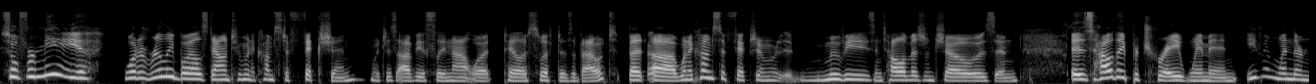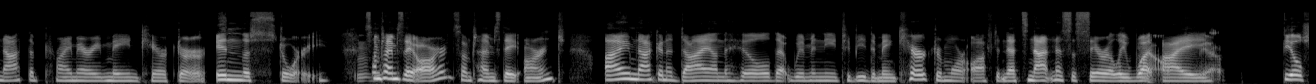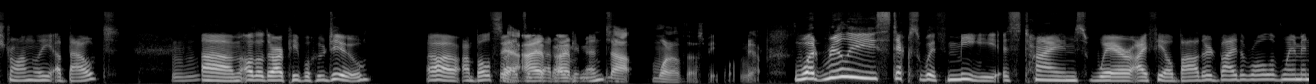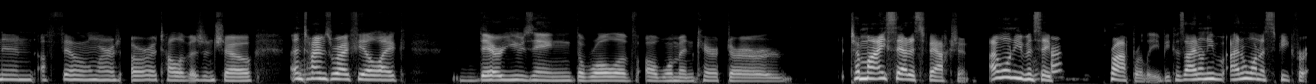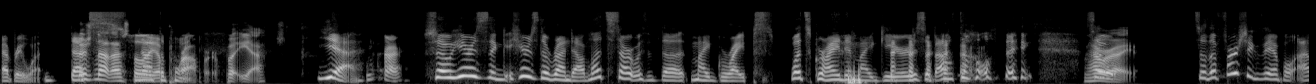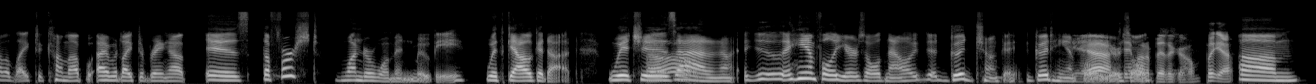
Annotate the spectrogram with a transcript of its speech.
So for me, what it really boils down to when it comes to fiction, which is obviously not what Taylor Swift is about, but uh, when it comes to fiction, movies and television shows, and is how they portray women, even when they're not the primary main character in the story. hmm Sometimes they are, and sometimes they aren't. I'm not going to die on the hill that women need to be the main character more often. That's not necessarily what no I yeah feel strongly about. hmm Um, although there are people who do, uh, on both yeah sides of I, that I'm argument. not one of those people yeah What really sticks with me is times where I feel bothered by the role of women in a film or or a television show, and times where I feel like they're using the role of a woman character to my satisfaction. I won't even say properly because I don't even I don't want to speak for everyone. there's not That's necessarily not a the point. proper but yeah Yeah. okay So here's the here's the rundown. Let's start with the my gripes. What's grinding my gears about the whole thing? all So right so the first example I would like to come up I would like to bring up is the first Wonder Woman movie with Gal Gadot, which is oh I don't know, a handful of years old now, a good chunk, a good handful of yeah years came out a bit ago but yeah Um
